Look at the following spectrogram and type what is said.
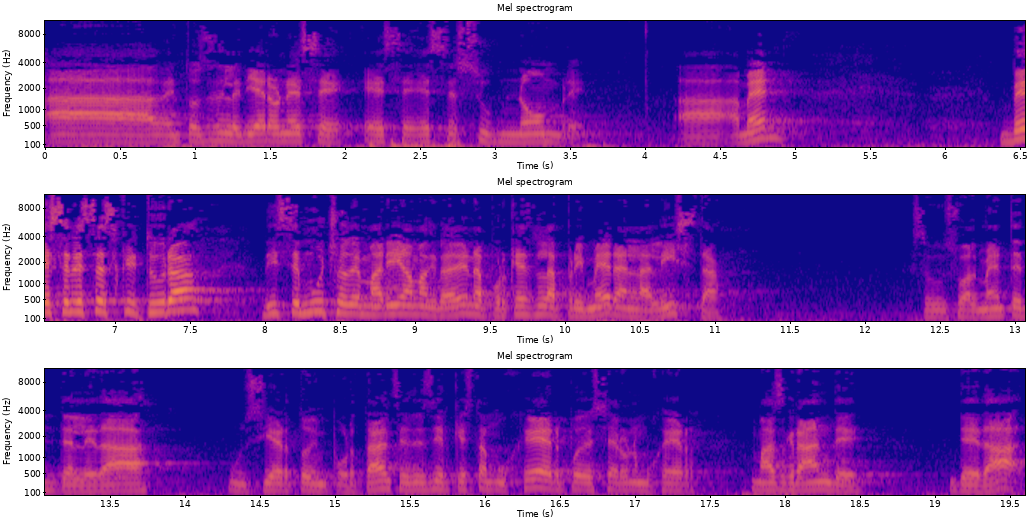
Uh, entonces le dieron ese, ese, ese subnombre. amén. ¿Ves en esta escritura? Dice mucho de María Magdalena porque es la primera en la lista. Eso usualmente le da un cierto importancia, es decir, que esta mujer puede ser una mujer más grande de edad,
